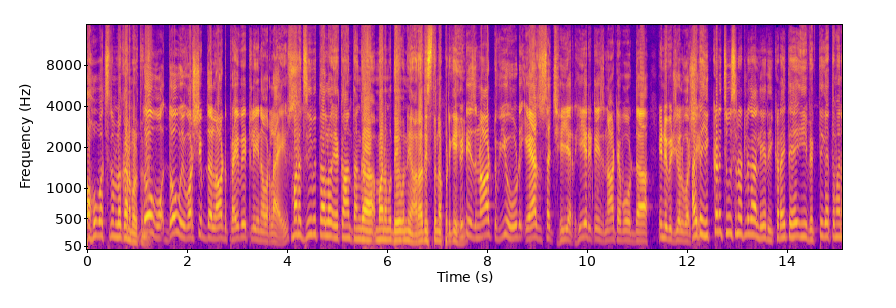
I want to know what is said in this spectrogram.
బహువచనంలో కనబడుతుంది. Though though worship the lord privately in our life మన జీవితాల్లో ఏకాంతంగా మనము దేవుణ్ణి ఆరాధిస్తున్నప్పటికీ it is not viewed as such here here it is not about the individual worship అయితే ఇక్కడ చూసినట్లుగా లేదు. ఇక్కడైతే ఈ వ్యక్తిగతమైన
